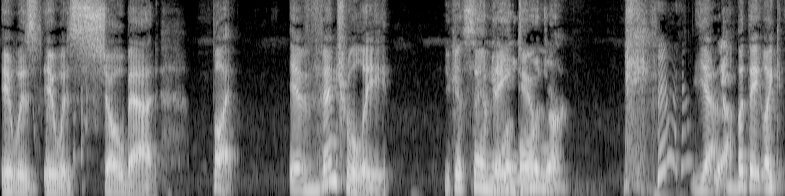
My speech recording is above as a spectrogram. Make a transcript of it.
It was it was so bad. But eventually You get Sam Neill and Laura do- Dern. Yeah, Yeah. but they like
